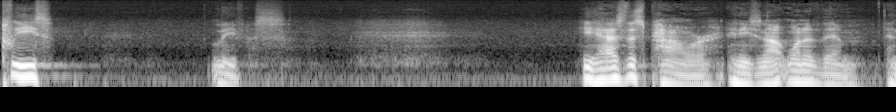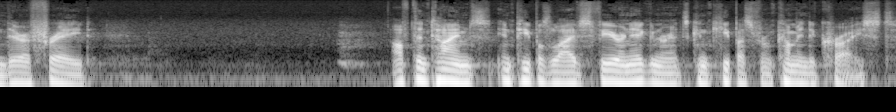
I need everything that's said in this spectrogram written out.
Please leave us. He has this power, and he's not one of them, and they're afraid. Oftentimes in people's lives, fear and ignorance can keep us from coming to Christ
